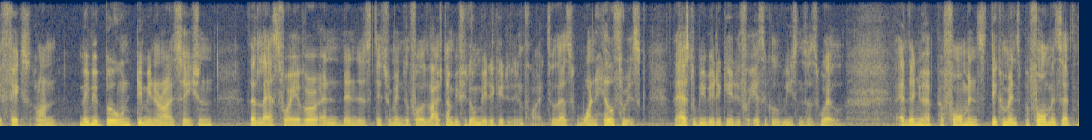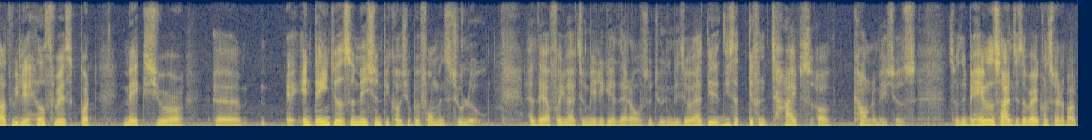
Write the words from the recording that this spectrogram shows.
effects on maybe bone demineralization that lasts forever and then is detrimental for a lifetime if you don't mitigate it in flight. So that's one health risk that has to be mitigated for ethical reasons as well. And then you have performance, decrements performance that's not really a health risk but makes your uh, endangers the mission because your performance is too low. And therefore you have to mitigate that also during the mission. So these are different types of countermeasures. So the behavioral scientists are very concerned about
